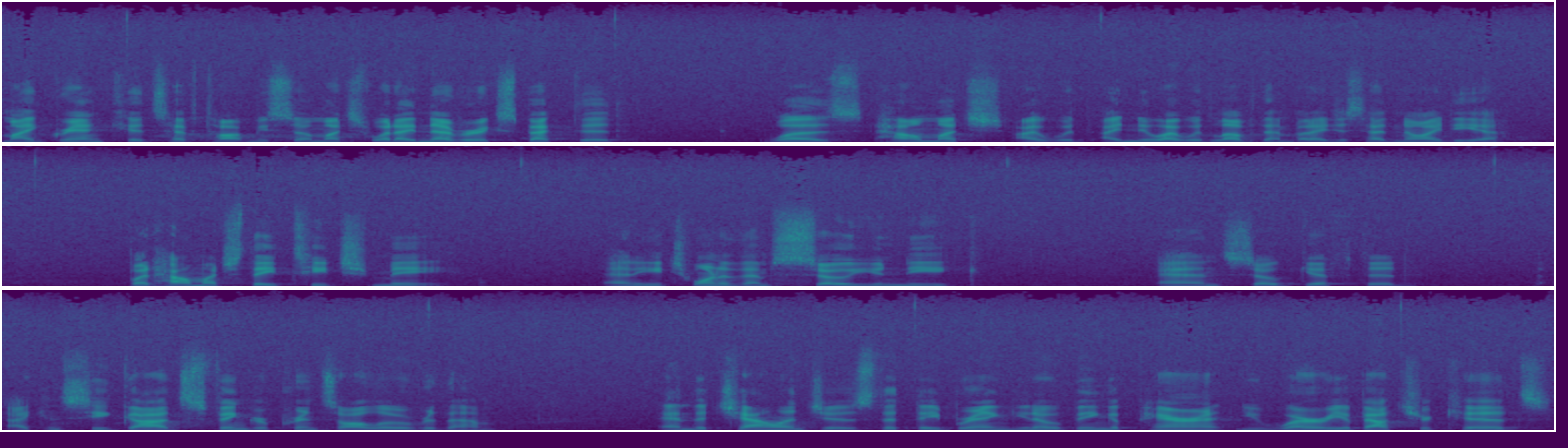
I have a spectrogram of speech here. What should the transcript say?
my grandkids have taught me so much. What I never expected was how much I would, I knew I would love them, but I just had no idea. But how much they teach me. And each one of them so unique and so gifted. I can see God's fingerprints all over them. And the challenges that they bring, you know, being a parent, you worry about your kids,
